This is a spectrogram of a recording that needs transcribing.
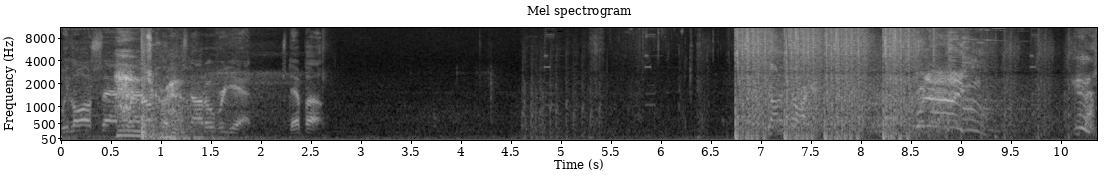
We lost that round, but it's not over yet. Step up. Got a target. Halftime.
